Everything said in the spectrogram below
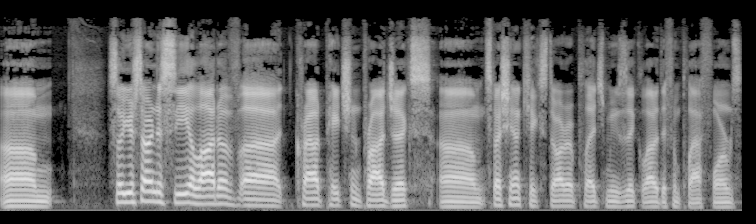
Um, so you're starting to see a lot of uh, crowd patron projects, um, especially on Kickstarter, Pledge Music, a lot of different platforms.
